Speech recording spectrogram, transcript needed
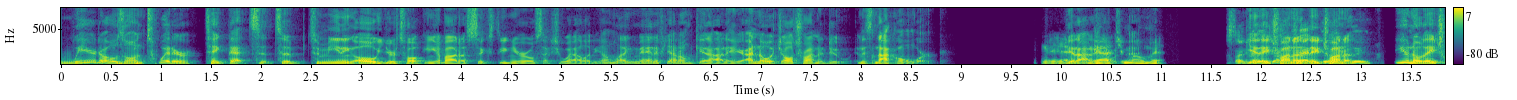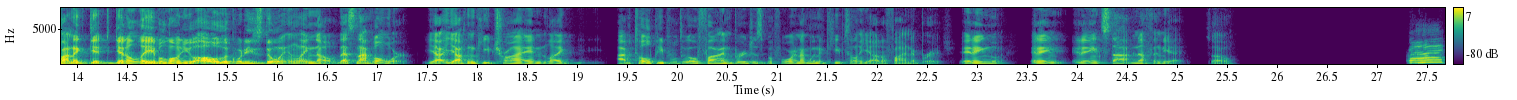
weirdos on Twitter take that to, to to meaning, oh, you're talking about a 16 year old sexuality. I'm like, man, if y'all don't get out of here, I know what y'all trying to do, and it's not gonna work. Yeah, Get outta here got with your that. moment. It's like Yeah, they trying to they trying to you know they trying to get get a label on you. Oh, look what he's doing. And like, no, that's not gonna work. Y'all, y'all can keep trying. Like, I've told people to go find bridges before, and I'm gonna keep telling y'all to find a bridge. It ain't, it ain't, it ain't stopped nothing yet. So Rock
